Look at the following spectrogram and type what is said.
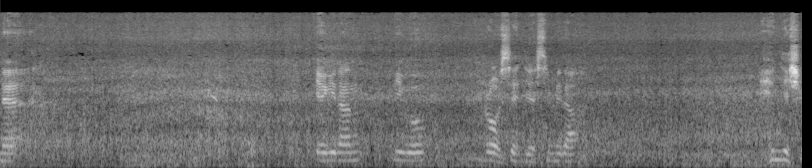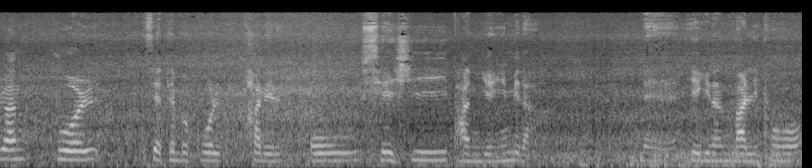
네. 여기는 미국 로스앤젤레스입니다. 현재 시간 9월 September 9월 8일 오후 3시 반경입니다. 네, 여기는 만리포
